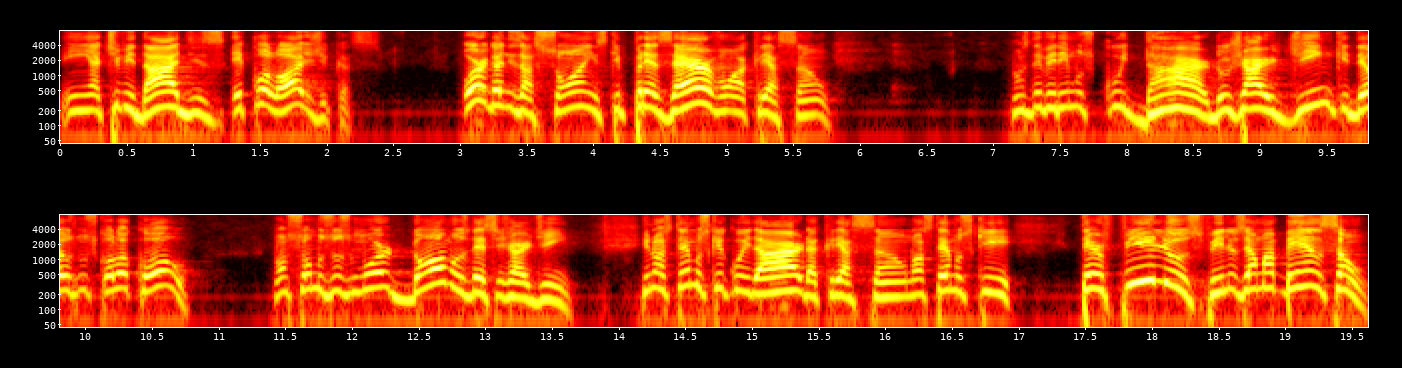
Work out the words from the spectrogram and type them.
em atividades ecológicas, organizações que preservam a criação. Nós deveríamos cuidar do jardim que Deus nos colocou. Nós somos os mordomos desse jardim. E nós temos que cuidar da criação, nós temos que ter filhos. Filhos é uma bênção.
